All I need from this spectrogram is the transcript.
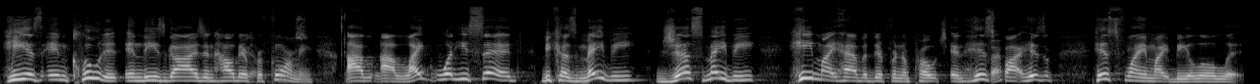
He is included in these guys and how they're performing. I, I like what he said because maybe, just maybe, he might have a different approach and his fi- his his flame might be a little lit.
